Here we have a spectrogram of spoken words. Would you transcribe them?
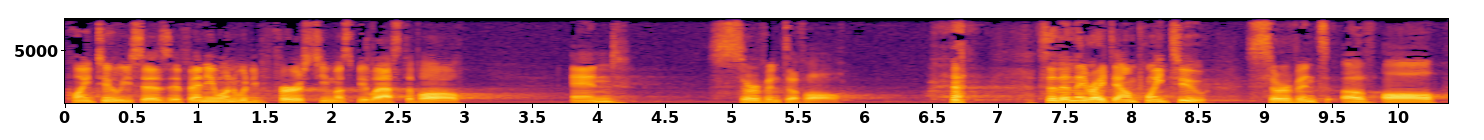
Point two, he says, If anyone would be first, he must be last of all and servant of all. so then they write down point two servant of all.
